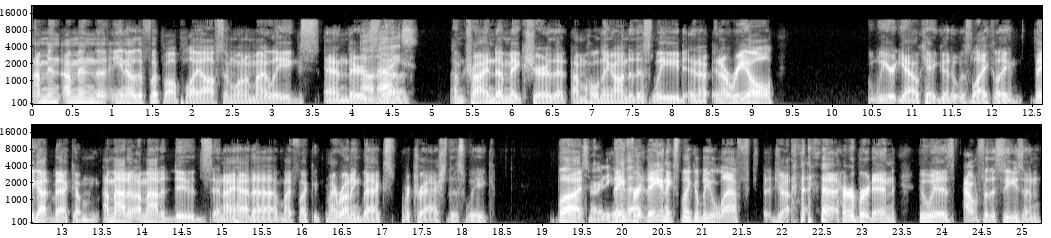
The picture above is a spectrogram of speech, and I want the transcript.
I'm in. I'm in the you know the football playoffs in one of my leagues, and there's. oh, uh, nice. I'm trying to make sure that I'm holding on to this lead in a in a real weird. Yeah, okay, good. It was likely they got Beckham. I'm out of I'm out of dudes, and I had uh my fucking my running backs were trash this week, but they that. they inexplicably left uh, Herbert in, who is out for the season,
